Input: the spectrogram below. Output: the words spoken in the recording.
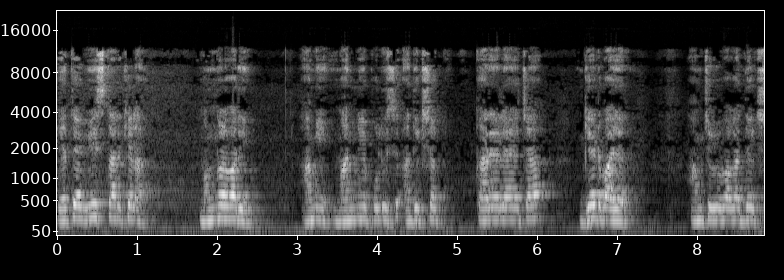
येत्या वीस तारखेला मंगळवारी आम्ही माननीय पोलीस अधीक्षक कार्यालयाच्या गेट बाहेर आमचे विभागाध्यक्ष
